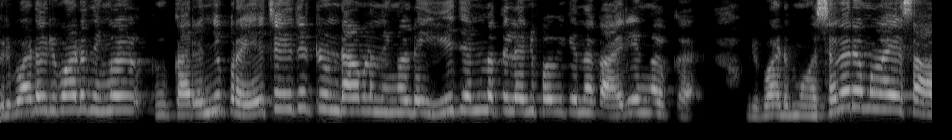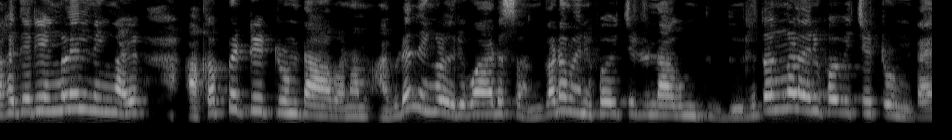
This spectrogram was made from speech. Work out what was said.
ഒരുപാട് ഒരുപാട് നിങ്ങൾ കരഞ്ഞ് പ്രേ ചെയ്തിട്ടുണ്ടാവണം നിങ്ങളുടെ ഈ ജന്മത്തിൽ അനുഭവിക്കുന്ന കാര്യങ്ങൾക്ക്. ഒരുപാട് മോശകരമായ സാഹചര്യങ്ങളിൽ നിങ്ങൾ അകപ്പെട്ടിട്ടുണ്ടാവണം. അവിടെ നിങ്ങൾ ഒരുപാട് സങ്കടം അനുഭവിച്ചിട്ടുണ്ടാകും ദുരിതങ്ങൾ അനുഭവിച്ചിട്ടുണ്ട്.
